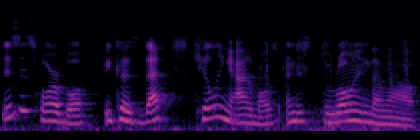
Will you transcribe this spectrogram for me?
This is horrible because that's killing animals and just throwing them out.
